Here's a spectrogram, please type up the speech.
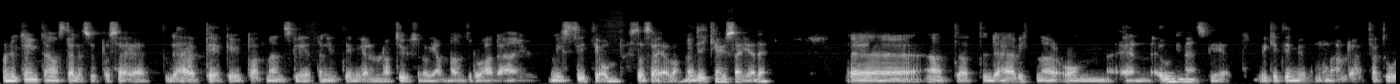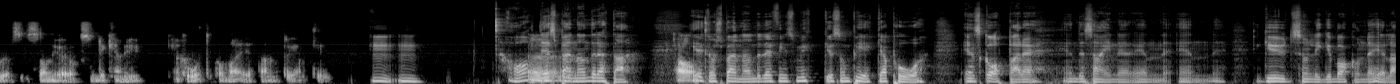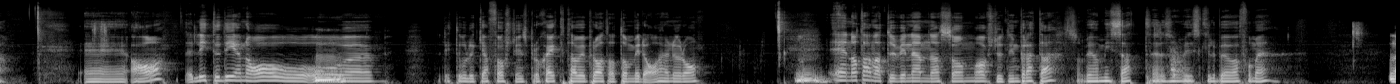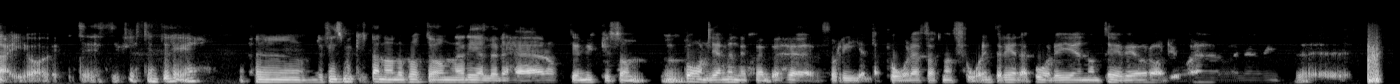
Och nu kan inte han ställa sig upp och säga att det här pekar ju på att mänskligheten inte är mer än några tusen år gammal. För då hade han ju mist sitt jobb, så att säga. Va? Men vi kan ju säga det. Eh, att, att det här vittnar om en ung mänsklighet, vilket är många andra faktorer som gör också. Det kan vi kanske återkomma i ett annat program till. Mm, mm. Ja, det är eh, spännande detta. Ja. Helt klart spännande. Det finns mycket som pekar på en skapare, en designer, en, en gud som ligger bakom det hela. Eh, ja, lite DNA och, och mm. Eh, lite olika forskningsprojekt har vi pratat om idag här nu då. Mm. Eh, något annat du vill nämna som avslutning på detta, som vi har missat eller som vi skulle behöva få med? Nej, jag vet, jag vet inte det. Eh, det finns mycket spännande att prata om när det gäller det här och det är mycket som vanliga människor behöver få reda på därför att man får inte reda på det genom tv och radio eh, eller inte,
